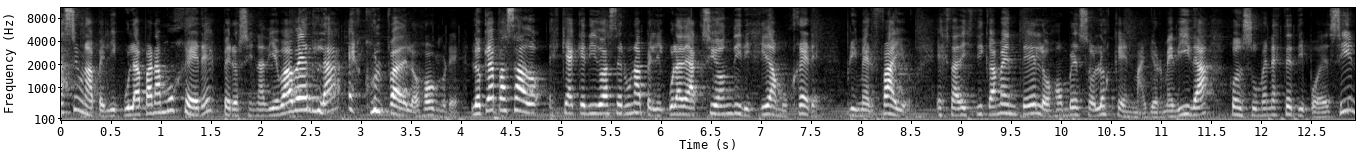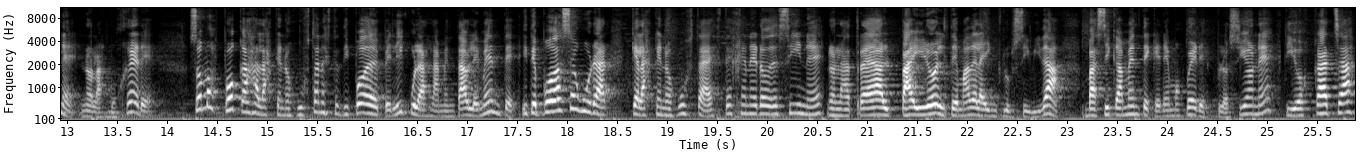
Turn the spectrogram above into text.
Hace una película para mujeres, pero si nadie va a verla, es culpa de los hombres. Lo que ha pasado es que ha querido hacer una película de acción dirigida a mujeres, Primer fallo. Estadísticamente, los hombres son los que en mayor medida consumen este tipo de cine, no las mujeres. Somos pocas a las que nos gustan este tipo de películas, lamentablemente, y te puedo asegurar que a las que nos gusta este género de cine nos la trae al pairo el tema de la inclusividad. Básicamente queremos ver explosiones, tíos cachas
